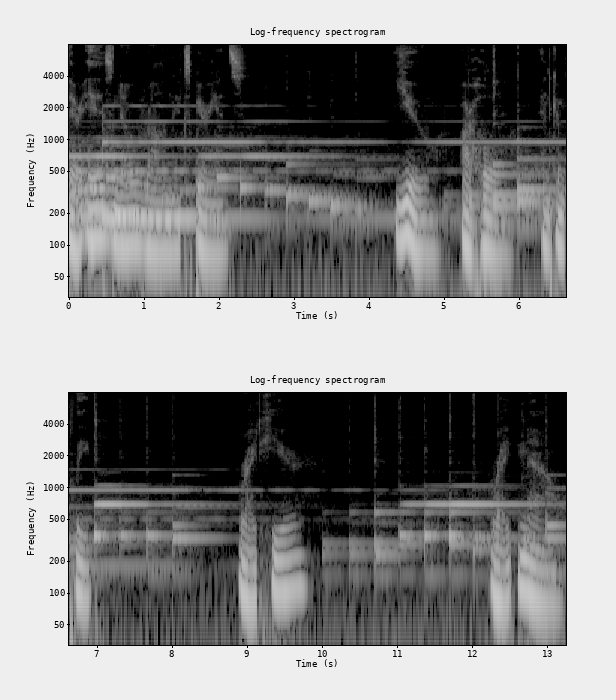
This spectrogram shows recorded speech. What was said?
There is no wrong experience. You are whole and complete. Right here, right now.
